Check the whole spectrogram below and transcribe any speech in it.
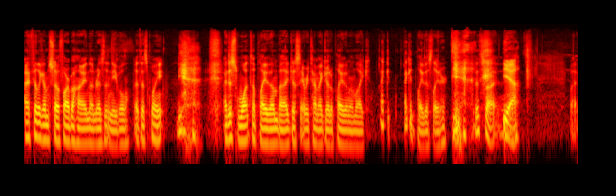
I feel like I'm so far behind on Resident Evil at this point. Yeah. I just want to play them, but I just every time I go to play them, I'm like, I could I could play this later. Yeah, it's not. Yeah. but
